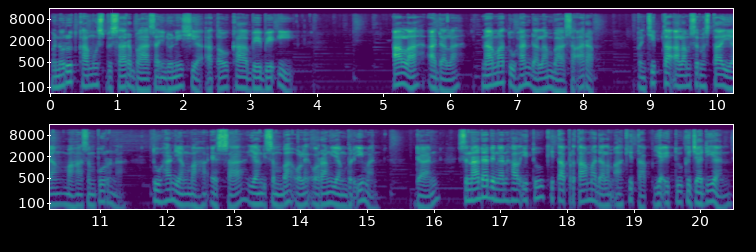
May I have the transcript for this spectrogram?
Menurut Kamus Besar Bahasa Indonesia atau KBBI, Allah adalah nama Tuhan dalam bahasa Arab, pencipta alam semesta yang maha sempurna, Tuhan yang maha esa yang disembah oleh orang yang beriman. Dan senada dengan hal itu, kitab pertama dalam Alkitab, yaitu Kejadian,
